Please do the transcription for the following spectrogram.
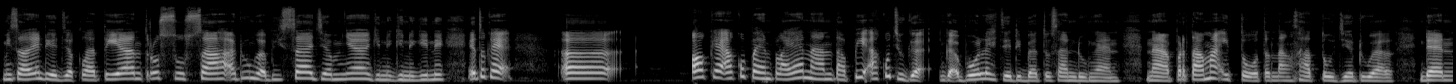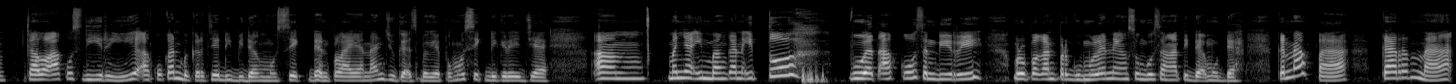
misalnya diajak latihan terus susah aduh nggak bisa jamnya gini gini gini. Itu kayak uh, Oke, aku pengen pelayanan, tapi aku juga nggak boleh jadi batu sandungan. Nah, pertama itu tentang satu jadwal. Dan kalau aku sendiri, aku kan bekerja di bidang musik dan pelayanan juga sebagai pemusik di gereja. Um, menyeimbangkan itu buat aku sendiri merupakan pergumulan yang sungguh sangat tidak mudah. Kenapa? Karena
